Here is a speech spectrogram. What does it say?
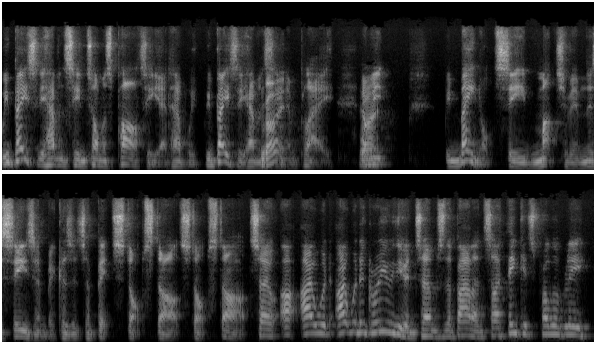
we basically haven't seen Thomas Partey yet, have we? We basically haven't right. seen him play. Right. we, we may not see much of him this season because it's a bit stop start stop start. So I, I would I would agree with you in terms of the balance. I think it's probably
